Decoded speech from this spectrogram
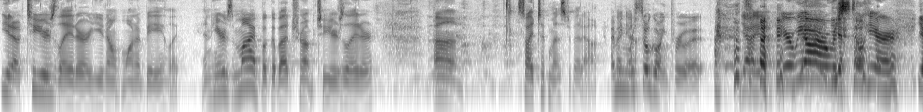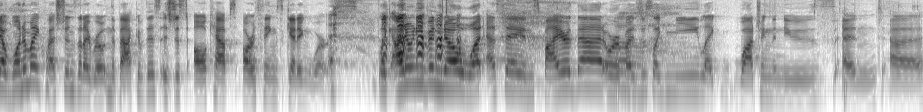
you know, 2 years later you don't want to be like and here's my book about Trump 2 years later. Um, so I took most of it out. I mean, yeah. we're still going through it. yeah, yeah. Here we are. We're yeah. still here. Yeah, one of my questions that I wrote in the back of this is just all caps, are things getting worse? like I don't even know what essay inspired that or if it's just like me like watching the news and uh,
